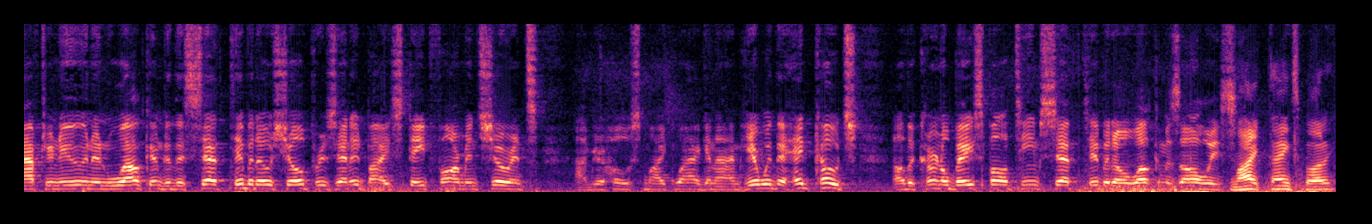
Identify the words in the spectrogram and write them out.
Afternoon and welcome to the Seth Thibodeaux Show presented by State Farm Insurance. I'm your host, Mike Wagon. I'm here with the head coach of the Colonel baseball team, Seth Thibodeaux. Welcome as always. Mike, thanks, buddy.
